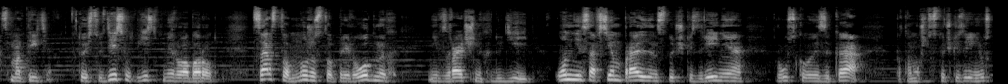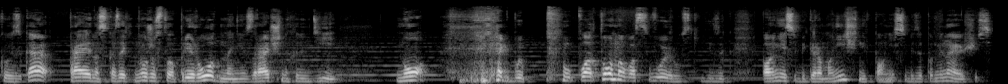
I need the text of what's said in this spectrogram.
Смотрите, то есть здесь вот есть мирооборот. Царство множества природных, невзрачных людей. Он не совсем правилен с точки зрения русского языка, потому что с точки зрения русского языка правильно сказать множество природно невзрачных людей – но как бы у Платонова свой русский язык, вполне себе гармоничный, вполне себе запоминающийся.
